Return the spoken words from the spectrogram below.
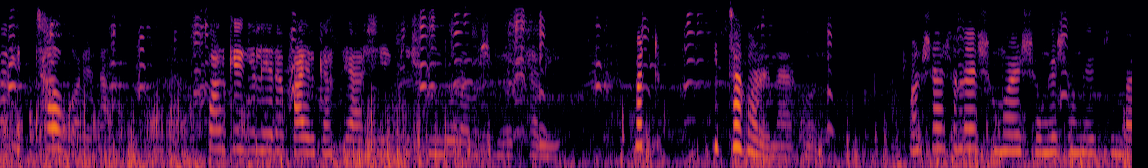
তার ইচ্ছাও করে না। পার্কে গেলে এরা পায়ের কাছে আসে কি সুন্দর আমার সঙ্গে খেলে। বাট ইচ্ছা করে না এখন। মানুষ আসলে সময়ের সঙ্গে সঙ্গে কিংবা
